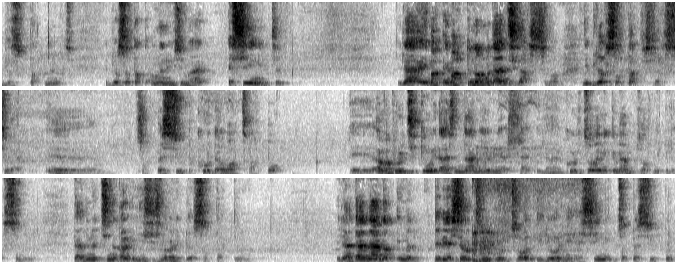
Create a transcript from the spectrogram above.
bliver så tatt nødt. Ni bliver så tatt andre i som er, jeg ser ingenting. ila ima imartunermu taansilarsua niplersortartusilarsua э сорпассуу пукуутауартарпо э ама политиккуму илаасиннаамилуни аллаат ила культуриниккамаам сорни пилерсэрна таанунатсинеқали иниссисмагани пилерсертартууна ила таанаана има қивиассаутсуу культурит илуани ассингитсорпассууппут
